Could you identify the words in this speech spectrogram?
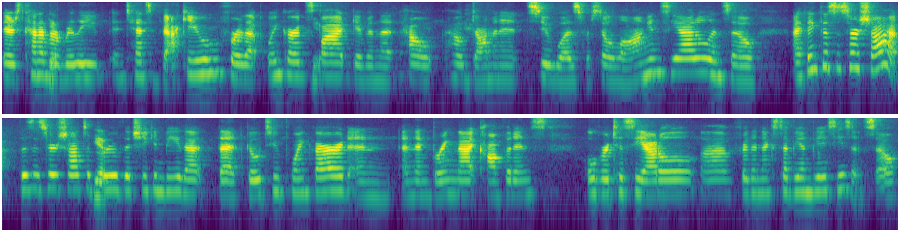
There's kind of a really intense vacuum for that point guard spot, given that how how dominant Sue was for so long in Seattle, and so I think this is her shot. This is her shot to prove that she can be that that go to point guard and and then bring that confidence over to Seattle uh, for the next WNBA season. So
